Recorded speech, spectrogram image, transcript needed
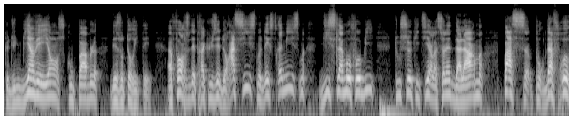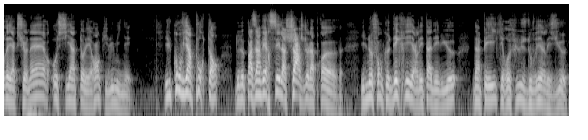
que d'une bienveillance coupable des autorités. À force d'être accusés de racisme, d'extrémisme, d'islamophobie, tous ceux qui tirent la sonnette d'alarme passent pour d'affreux réactionnaires aussi intolérants qu'illuminés. Il convient pourtant de ne pas inverser la charge de la preuve. Ils ne font que décrire l'état des lieux d'un pays qui refuse d'ouvrir les yeux.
